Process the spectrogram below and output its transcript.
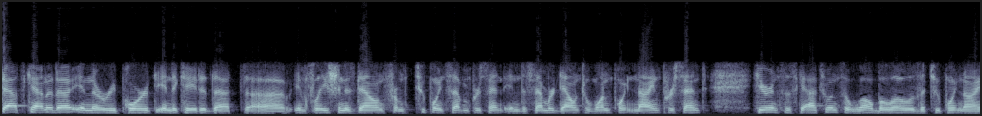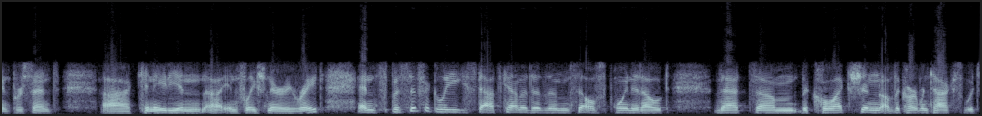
Stats Canada, in their report, indicated that uh, inflation is down from 2.7% in December down to 1.9% here in Saskatchewan, so well below the 2.9% uh, Canadian uh, inflationary rate. And specifically, Stats Canada themselves pointed out that um, the collection of the carbon tax, which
